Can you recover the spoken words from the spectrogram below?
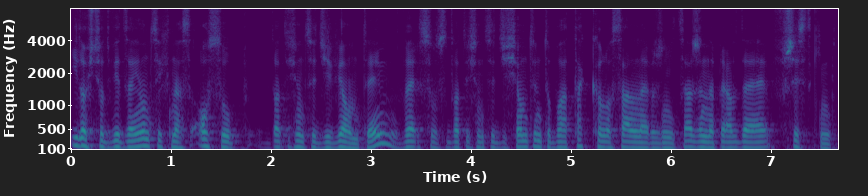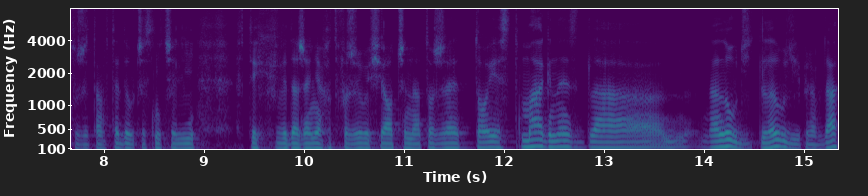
ilość odwiedzających nas osób w 2009 versus 2010, to była tak kolosalna różnica, że naprawdę wszystkim, którzy tam wtedy uczestniczyli w tych wydarzeniach, otworzyły się oczy na to, że to jest magnes dla, na ludzi, dla ludzi, prawda?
